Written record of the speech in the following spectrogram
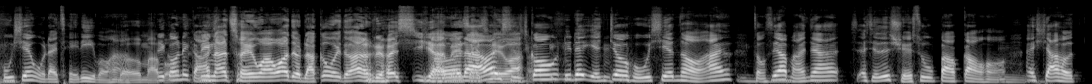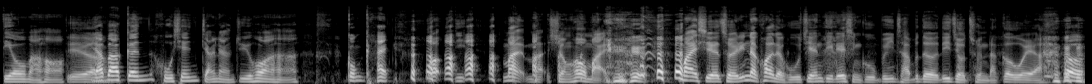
狐仙有来找你无哈无嘛，？你讲你你来找我，我就六个月就要留死啊！无啦，我是讲你在研究狐仙哦，哎，总是要把人家，而且是学术报告哦，爱瞎和丢嘛哈。对啊你要不要跟狐仙讲两句话哈？公开我。我你卖卖上好卖 卖鞋锤，你若看着狐仙伫咧身躯边，差不多你就存六个月啊！哦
